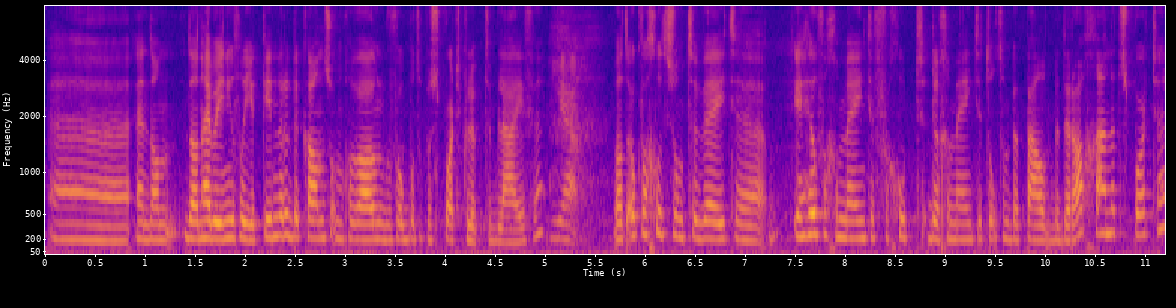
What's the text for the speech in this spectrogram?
Eh, en dan, dan hebben in ieder geval je kinderen de kans om gewoon bijvoorbeeld op een sportclub te blijven. Ja. Wat ook wel goed is om te weten, in heel veel gemeenten vergoedt de gemeente tot een bepaald bedrag aan het sporten.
